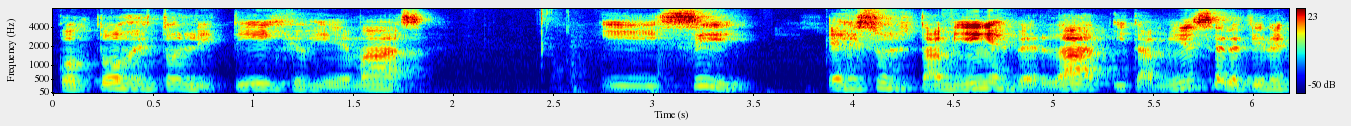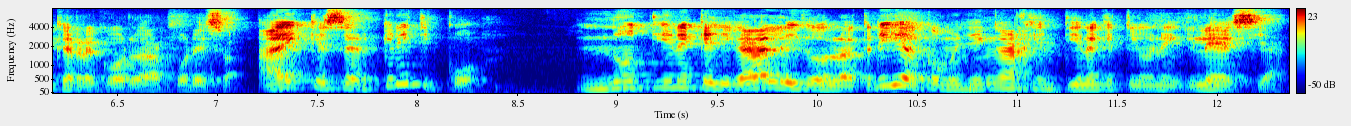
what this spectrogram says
con todos estos litigios y demás. Y sí, eso también es verdad, y también se le tiene que recordar por eso. Hay que ser crítico. No tiene que llegar a la idolatría como llega en Argentina que tiene una iglesia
